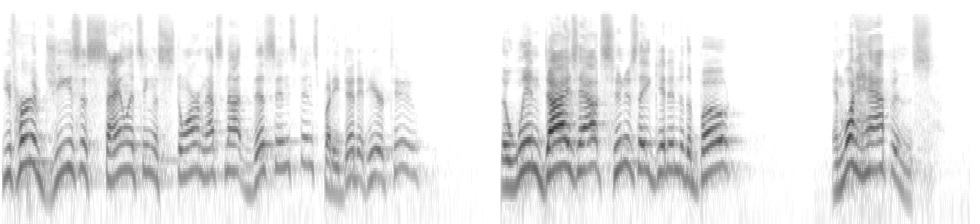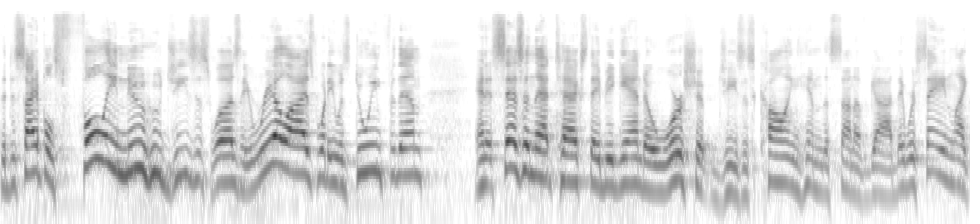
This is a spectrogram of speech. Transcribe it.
You've heard of Jesus silencing a storm. That's not this instance, but he did it here too. The wind dies out as soon as they get into the boat. And what happens? The disciples fully knew who Jesus was, they realized what he was doing for them. And it says in that text, they began to worship Jesus, calling him the Son of God. They were saying, like,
